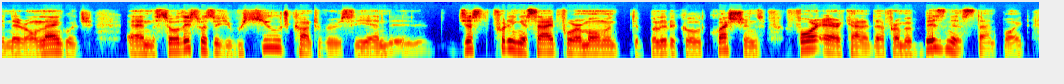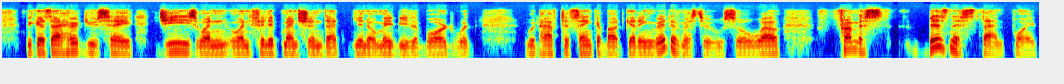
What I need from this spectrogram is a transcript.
in their own language. And so this was a huge controversy, and uh, just putting aside for a moment the political questions for Air Canada from a business standpoint, because I heard you say, geez, when, when Philippe mentioned that, you know, maybe the board would, would have to think about getting rid of Mr. Rousseau. Well, from a business standpoint,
